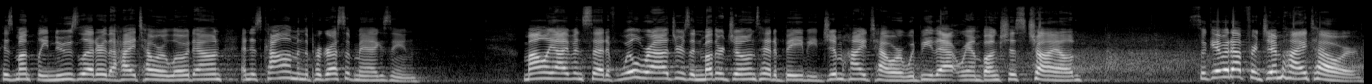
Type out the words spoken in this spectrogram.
his monthly newsletter, the Hightower Lowdown, and his column in the Progressive magazine. Molly Ivins said, if Will Rogers and Mother Jones had a baby, Jim Hightower would be that rambunctious child. So give it up for Jim Hightower.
